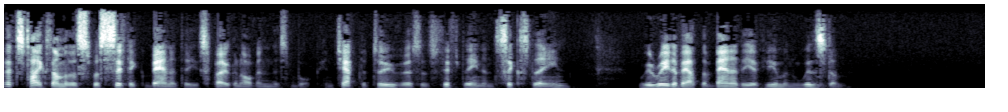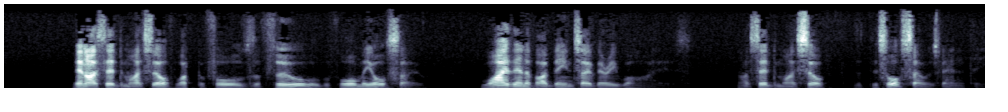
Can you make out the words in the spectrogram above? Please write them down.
Let's take some of the specific vanities spoken of in this book. In chapter 2 verses 15 and 16, we read about the vanity of human wisdom. Then I said to myself, what befalls the fool will befall me also. Why then have I been so very wise? I said to myself that this also is vanity.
